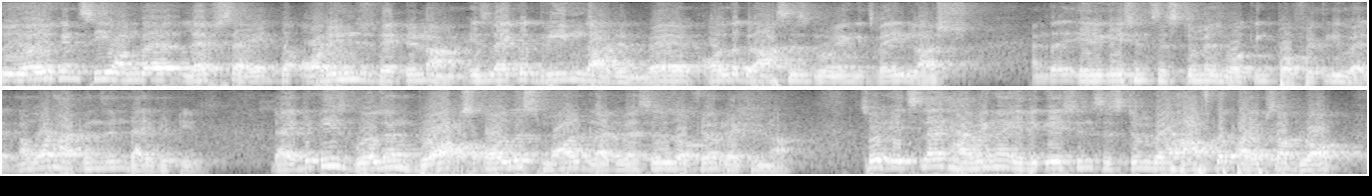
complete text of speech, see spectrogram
So here you can see on the left side the orange retina is like a green garden where all the grass is growing, it's very lush and the irrigation system is working perfectly well. Now what happens in diabetes? Diabetes goes and blocks all the small blood vessels of your retina. So it's like having an irrigation system where half the pipes are blocked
